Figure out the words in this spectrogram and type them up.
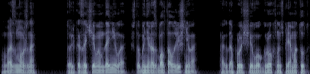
Возможно. Только зачем им Данила? Чтобы не разболтал лишнего?» Тогда проще его грохнуть прямо тут.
